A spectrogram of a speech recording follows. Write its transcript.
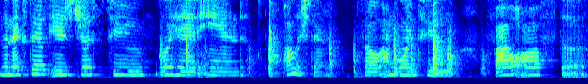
the next step is just to go ahead and polish them. So I'm going to file off the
